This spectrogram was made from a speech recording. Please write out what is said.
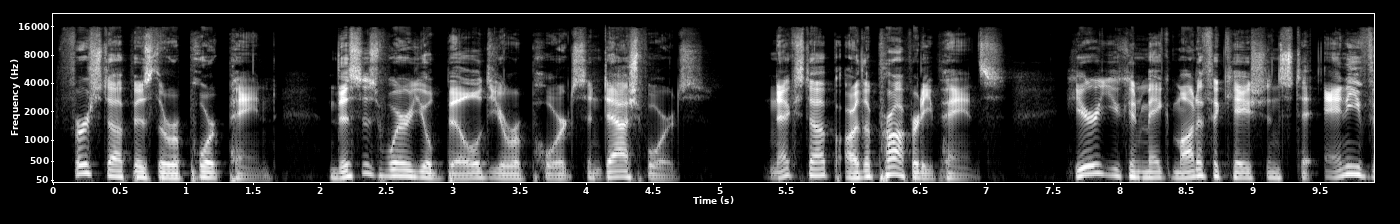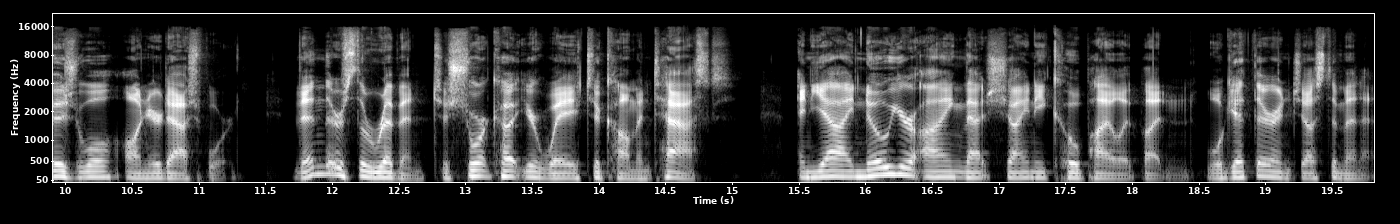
First up is the report pane. This is where you'll build your reports and dashboards. Next up are the property panes. Here you can make modifications to any visual on your dashboard. Then there's the ribbon to shortcut your way to common tasks. And yeah, I know you're eyeing that shiny Copilot button. We'll get there in just a minute.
